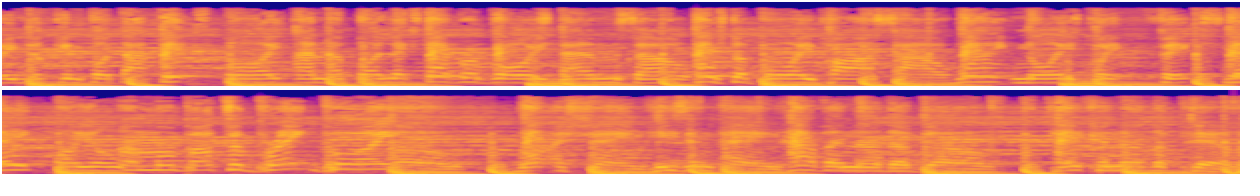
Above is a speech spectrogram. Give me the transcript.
Boy, looking for that fix boy, anabolic steroid, stem cell, poster boy, pass out, white noise, quick fix, snake oil, I'm about to break boy. Oh, what a shame, he's in pain, have another go, take another pill,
